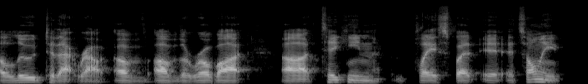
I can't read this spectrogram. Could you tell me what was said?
allude to that route of of the robot uh taking place but it, it's only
